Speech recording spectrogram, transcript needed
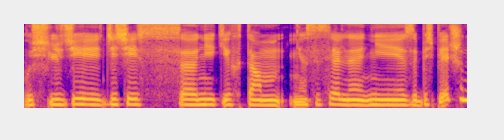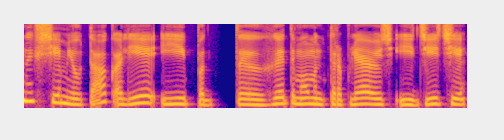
вось людзей дзяцей з нейкіх там сацыяльна незабяспечаных сем'яў так але і под гэты момант трапляюць і дзеці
